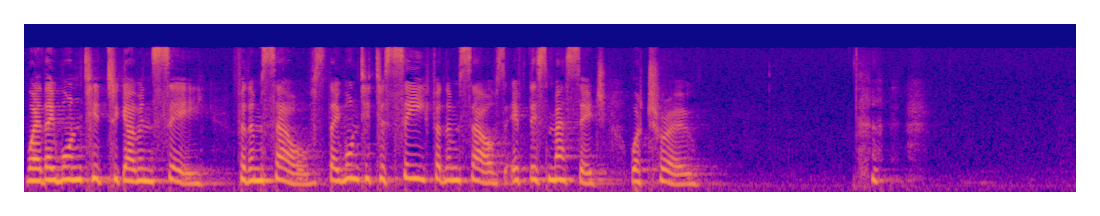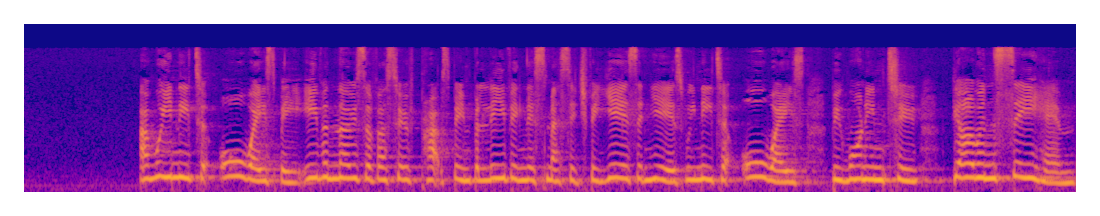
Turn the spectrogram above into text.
where they wanted to go and see for themselves. They wanted to see for themselves if this message were true. and we need to always be, even those of us who have perhaps been believing this message for years and years, we need to always be wanting to go and see him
